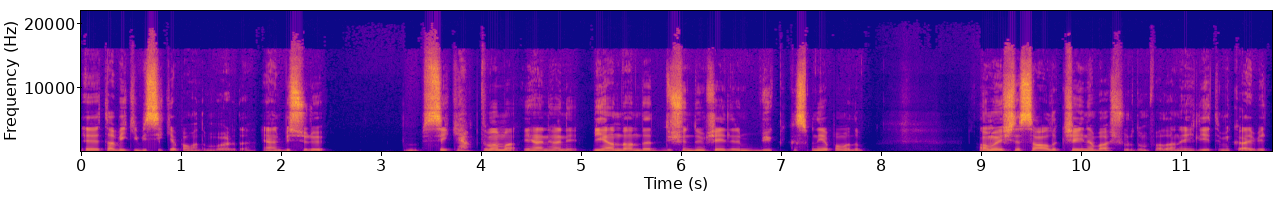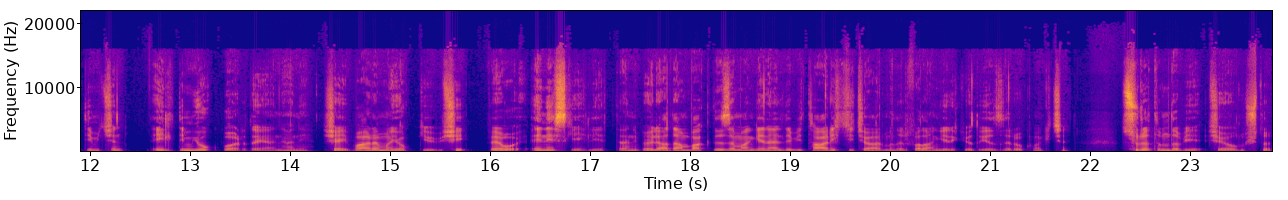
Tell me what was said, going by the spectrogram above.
E, tabii ki bir sik yapamadım bu arada. Yani bir sürü sik yaptım ama yani hani bir yandan da düşündüğüm şeylerin büyük bir kısmını yapamadım. Ama işte sağlık şeyine başvurdum falan ehliyetimi kaybettiğim için. Ehliyetim yok bu arada yani hani şey var ama yok gibi bir şey. Ve o en eski ehliyetti. Hani böyle adam baktığı zaman genelde bir tarihçi çağırmaları falan gerekiyordu yazıları okumak için. Suratımda bir şey olmuştu.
